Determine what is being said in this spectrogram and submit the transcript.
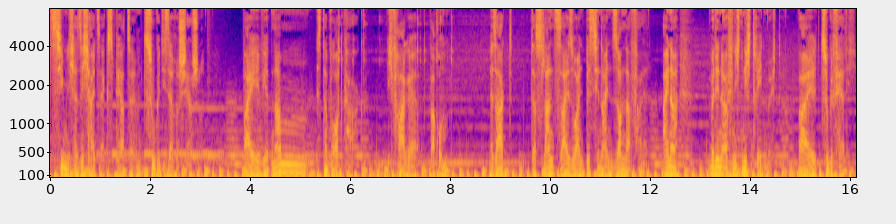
ziemlicher Sicherheitsexperte im Zuge dieser Recherche. Bei Vietnam ist er wortkarg. Ich frage, warum? Er sagt, das Land sei so ein bisschen ein Sonderfall. Einer, über den er öffentlich nicht reden möchte, weil zu gefährlich.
